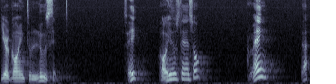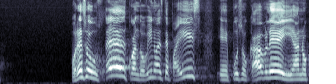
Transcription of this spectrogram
you're going to lose it. ¿Sí? ¿Ha oído usted eso? Amén. Por eso usted cuando vino a este país eh, puso cable y ya no,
